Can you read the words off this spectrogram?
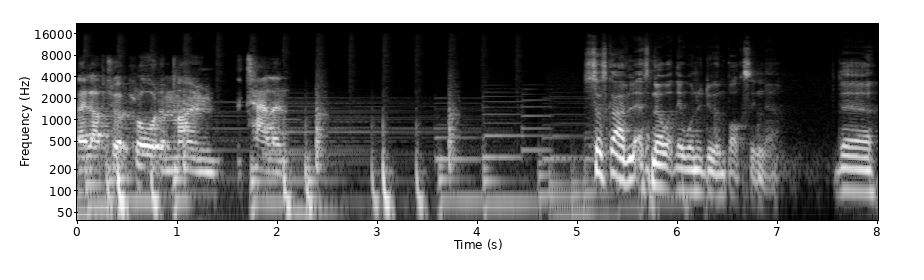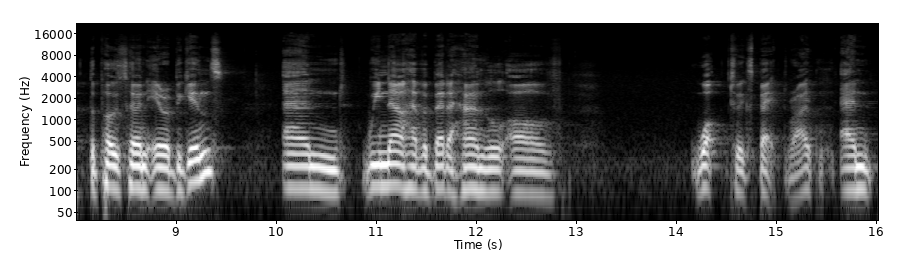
they love to applaud and moan the talent. So Sky have let us know what they want to do in boxing now. The the post Hearn era begins, and we now have a better handle of what to expect, right? And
